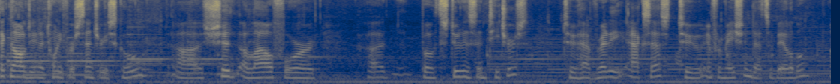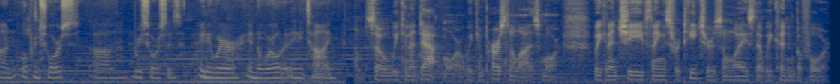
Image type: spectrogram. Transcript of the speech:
Technology in a 21st century school uh, should allow for uh, both students and teachers to have ready access to information that's available on open source um, resources anywhere in the world at any time. So we can adapt more, we can personalize more, we can achieve things for teachers in ways that we couldn't before.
